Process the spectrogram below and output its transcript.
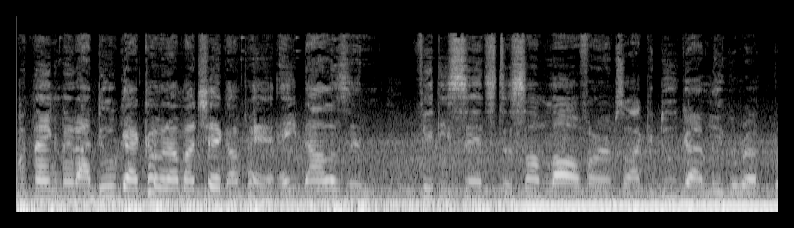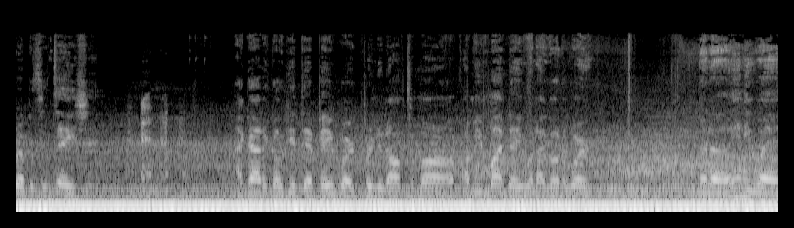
One thing that I do got coming out my check, I'm paying eight dollars and fifty cents to some law firm, so I can do got legal rep- representation. I gotta go get that paperwork printed off tomorrow. I mean Monday when I go to work. But uh, anyway,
